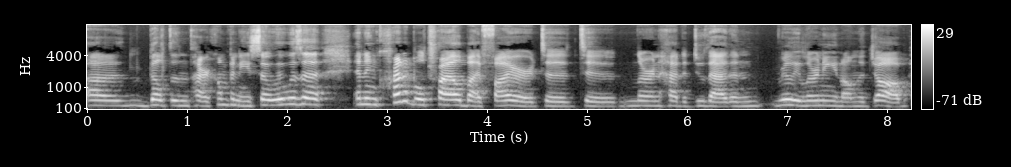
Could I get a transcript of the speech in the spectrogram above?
uh, built an entire company. So it was a an incredible trial by fire to to learn how to do that and really learning it on the job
